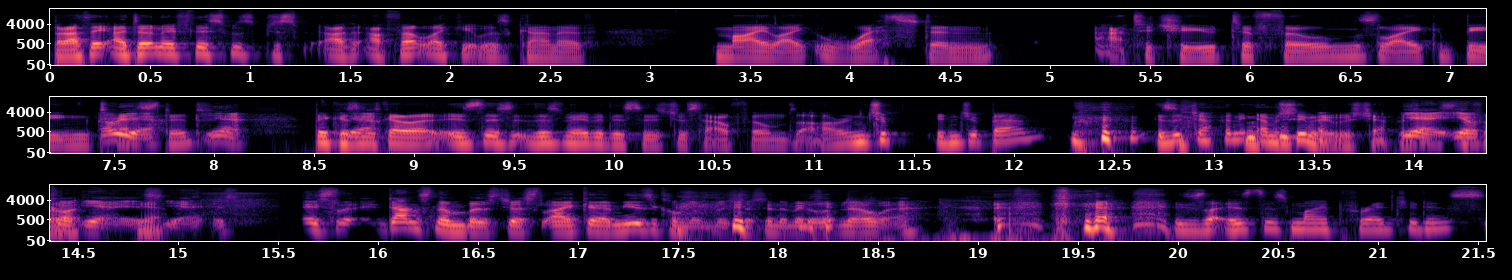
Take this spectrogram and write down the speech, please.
But I think I don't know if this was just I, I felt like it was kind of my like Western attitude to films like being Oh yeah, tested yeah. because yeah. it's kind of like, is this this maybe this is just how films are in Jap- in Japan is it Japanese I'm assuming it was Japanese Yeah, yeah, of course, yeah, it's, yeah. It's, it's dance numbers, just like uh, musical numbers, just in the middle of nowhere. yeah, he's like, is this my prejudice?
